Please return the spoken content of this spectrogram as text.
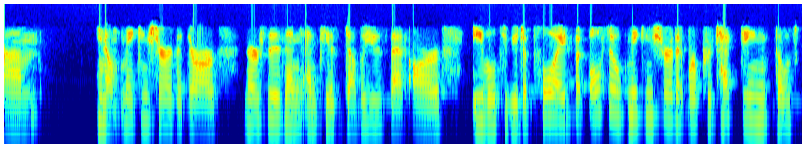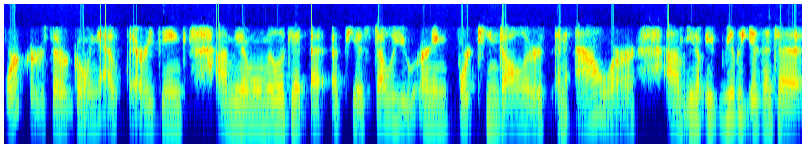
Um, you know, making sure that there are nurses and, and PSWs that are able to be deployed, but also making sure that we're protecting those workers that are going out there. I think, um, you know, when we look at a, a PSW earning $14 an hour, um, you know, it really isn't a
